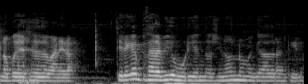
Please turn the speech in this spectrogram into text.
No puede ser de manera. Tiene que empezar el vídeo muriendo, si no, no me queda tranquilo.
